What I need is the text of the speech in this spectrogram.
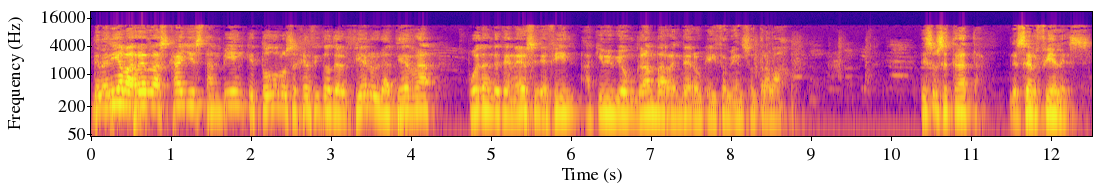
Debería barrer las calles también que todos los ejércitos del cielo y la tierra puedan detenerse y decir, aquí vivió un gran barrendero que hizo bien su trabajo. De eso se trata, de ser fieles,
